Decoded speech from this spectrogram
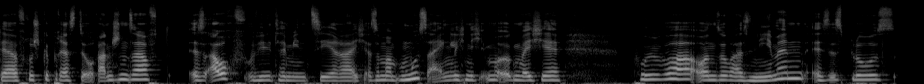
Der frisch gepresste Orangensaft ist auch Vitamin C reich. Also man muss eigentlich nicht immer irgendwelche Pulver und sowas nehmen. Es ist bloß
